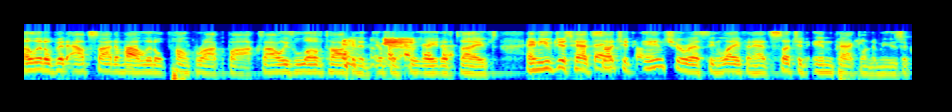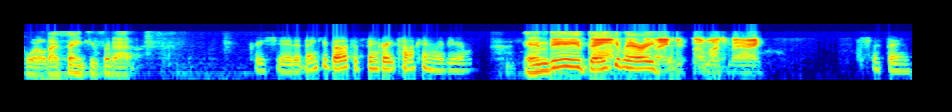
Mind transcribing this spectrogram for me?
a little bit outside of my Oh. little punk rock box. I always love talking to different creative types. And you've just had Thanks, such an Bob. interesting life and had such an impact on the music world. I thank you for that. appreciate it. Thank you both. It's been great talking with you. Indeed. Thank you, Mary. Thank you so much, Mary. Sure thing.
